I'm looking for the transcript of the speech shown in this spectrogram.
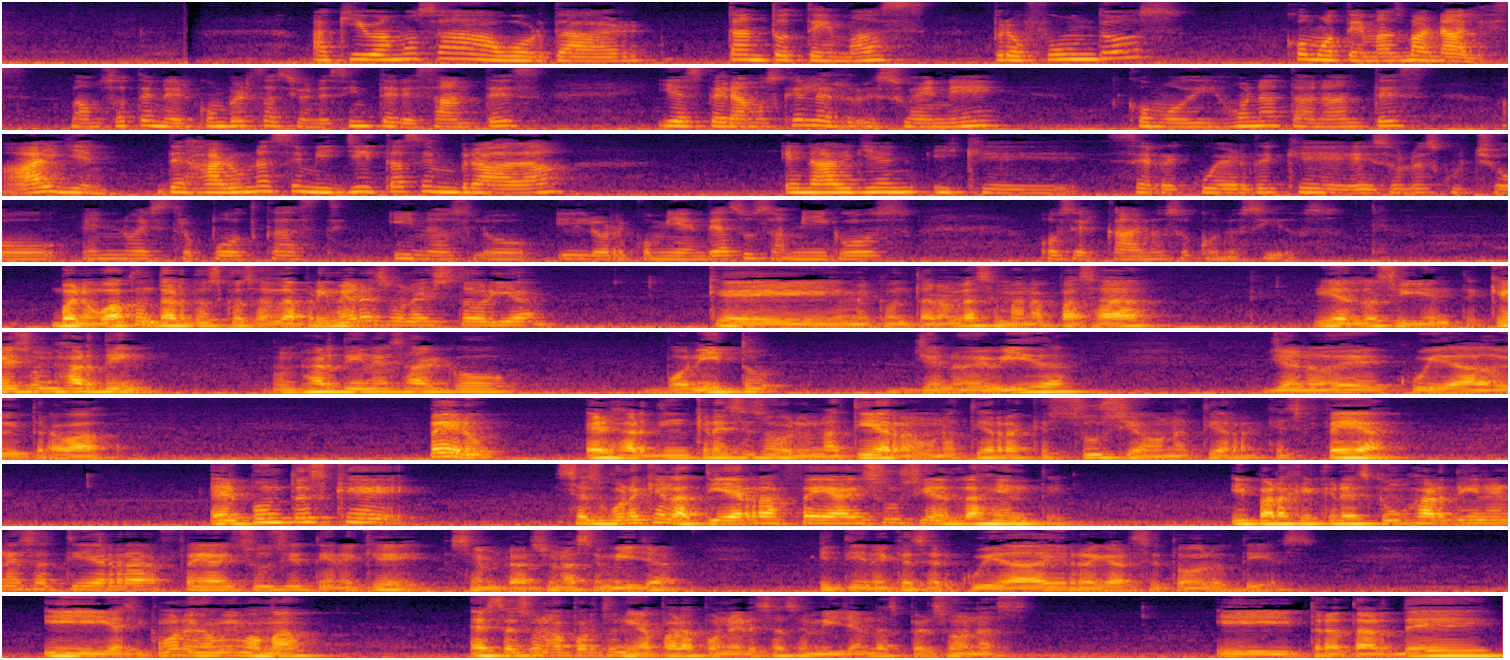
Aquí vamos a abordar tanto temas profundos como temas banales. Vamos a tener conversaciones interesantes y esperamos que les resuene como dijo Natán antes, a alguien, dejar una semillita sembrada en alguien y que se recuerde que eso lo escuchó en nuestro podcast y nos lo y lo recomiende a sus amigos o cercanos o conocidos. Bueno, voy a contar dos cosas. La primera es una historia que me contaron la semana pasada y es lo siguiente, ¿qué es un jardín? Un jardín es algo bonito, lleno de vida, lleno de cuidado y trabajo. Pero el jardín crece sobre una tierra, una tierra que es sucia, una tierra que es fea. El punto es que se supone que la tierra fea y sucia es la gente. Y para que crezca un jardín en esa tierra fea y sucia tiene que sembrarse una semilla y tiene que ser cuidada y regarse todos los días. Y así como lo dijo mi mamá, esta es una oportunidad para poner esa semilla en las personas y tratar de,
